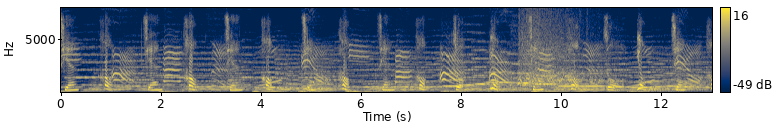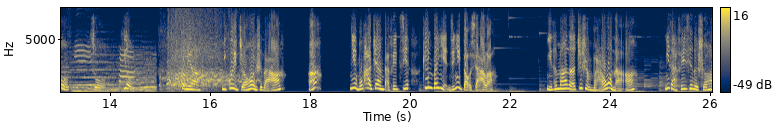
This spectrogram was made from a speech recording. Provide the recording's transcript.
前后，前后，前后。前后，前后，左右，前后，左右，前后，左右。透明，你故意整我是吧？啊啊！你也不怕这样打飞机，给你把眼睛给倒瞎了？你他妈的这是玩我呢啊！你打飞机的时候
